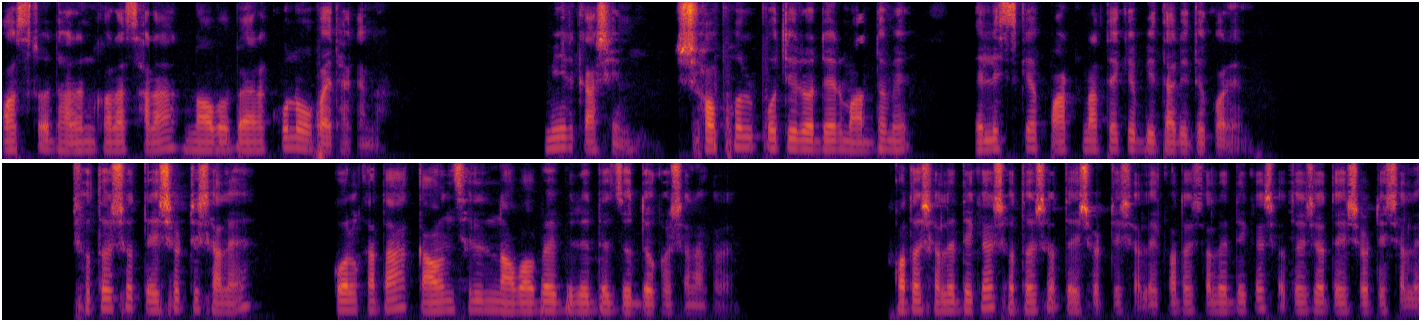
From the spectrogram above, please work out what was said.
অস্ত্র ধারণ করা ছাড়া নবাবের আর কোনো উপায় থাকে না। মীর কাসিম সফল প্রতিরোধের মাধ্যমে এলিসকে পাটনা থেকে বিতাড়িত করেন। সতেরোশো তেষট্টি সালে কলকাতা কাউন্সিল নবাবের বিরুদ্ধে যুদ্ধ ঘোষণা করেন। কত সালের দিকে? সতেরোশো তেষট্টি সালে। কত সালের দিকে? সতেরোশো তেষট্টি সালে।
